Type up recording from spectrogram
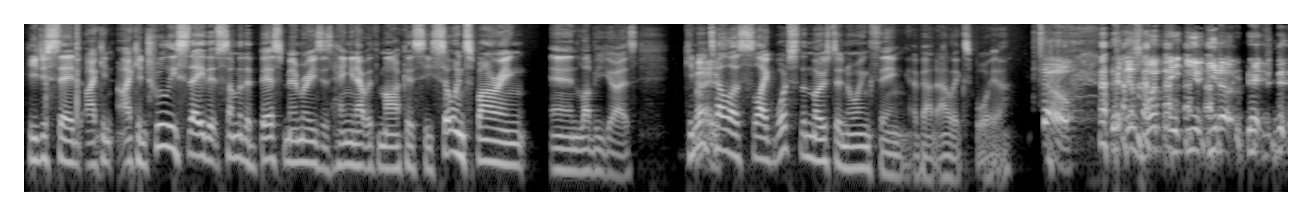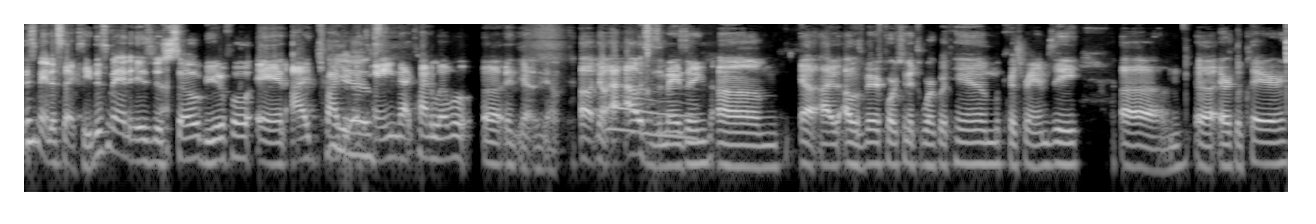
he just said i can i can truly say that some of the best memories is hanging out with marcus. He's so inspiring and love you guys. Can nice. you tell us like what's the most annoying thing about alex boyer so there's one thing you, you know this man is sexy. This man is just so beautiful and i try he to is. attain that kind of level uh and yeah, yeah. Uh, no alex is amazing. Um yeah, I, I was very fortunate to work with him Chris Ramsay um uh, Eric Leclerc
